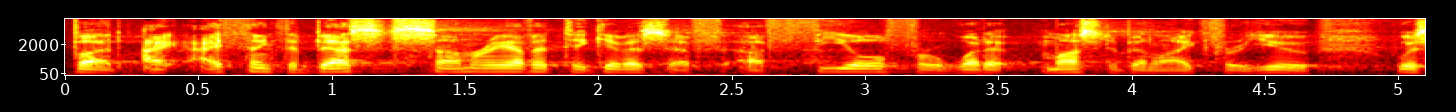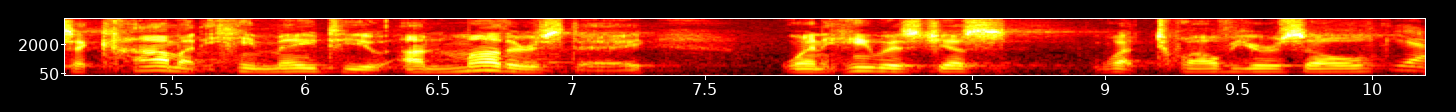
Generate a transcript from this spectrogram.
But I, I, think the best summary of it to give us a, a, feel for what it must have been like for you was a comment he made to you on Mother's Day when he was just, what, 12 years old? Yeah.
